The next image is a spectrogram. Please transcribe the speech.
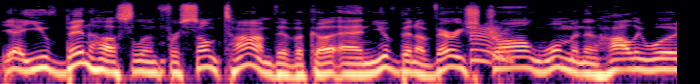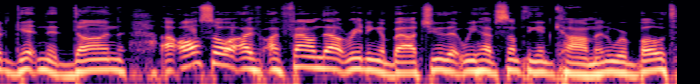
Yeah, you've been hustling for some time, Vivica, and you've been a very strong woman in Hollywood, getting it done. Uh, also, I, I found out reading about you that we have something in common. We're both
